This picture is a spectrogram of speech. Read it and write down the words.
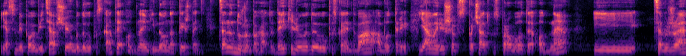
я собі пообіцяв, що я буду випускати одне відео на тиждень. Це не дуже багато. Деякі люди випускають два або три. Я вирішив спочатку спробувати одне, і це вже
